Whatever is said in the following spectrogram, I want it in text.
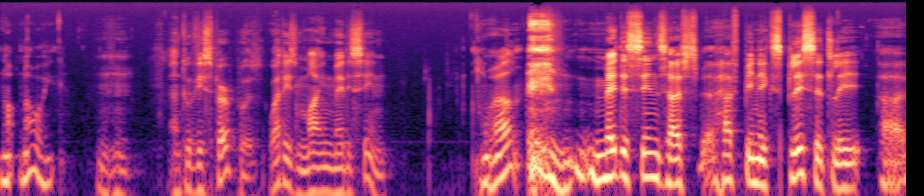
not knowing. Mm-hmm. and to this purpose what is mind medicine? Well medicines have, have been explicitly uh,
